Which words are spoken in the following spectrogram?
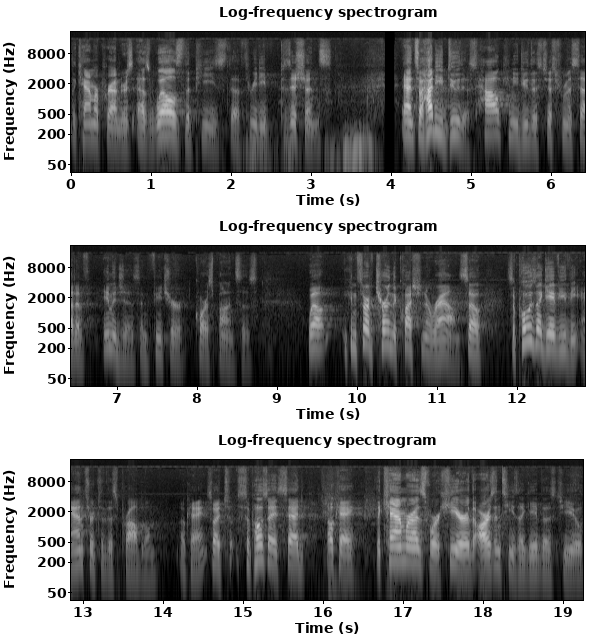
the camera parameters, as well as the P's, the 3D positions. And so how do you do this? How can you do this just from a set of images and feature correspondences? Well, you can sort of turn the question around. So suppose I gave you the answer to this problem, okay? So I suppose I said, okay, the cameras were here, the R's and T's, I gave those to you,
